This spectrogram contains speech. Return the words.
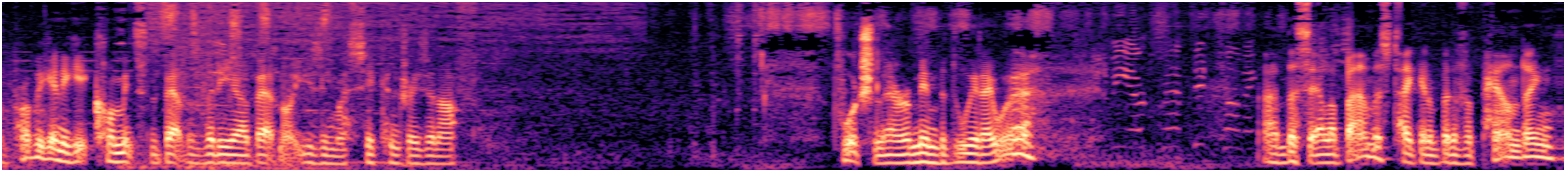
I'm probably going to get comments about the video about not using my secondaries enough. Fortunately, I remembered where they were. Uh, this Alabama's taken a bit of a pounding.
